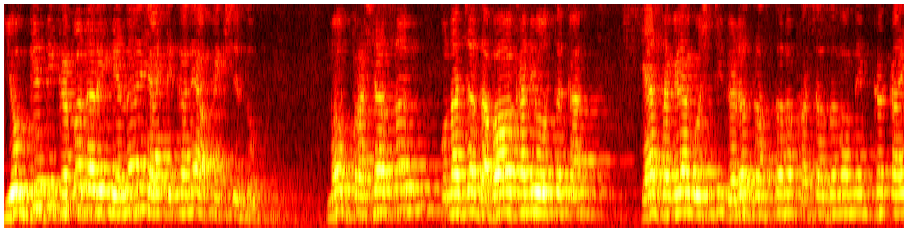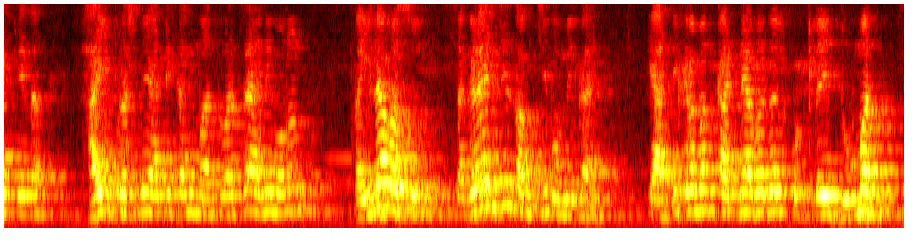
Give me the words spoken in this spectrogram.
योग्य ती खबरदारी घेणं या ठिकाणी अपेक्षित होतं. मग प्रशासन कुणाच्या दबावाखाली होतं का? या सगळ्या गोष्टी घडत असताना प्रशासनानं नेमकं काय केलं? हाही प्रश्न या ठिकाणी महत्त्वाचा आहे आणि म्हणून पहिल्यापासून सगळ्यांचीच आमची भूमिका आहे की अतिक्रमण काढण्याबद्दल कुठलंही दुमत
